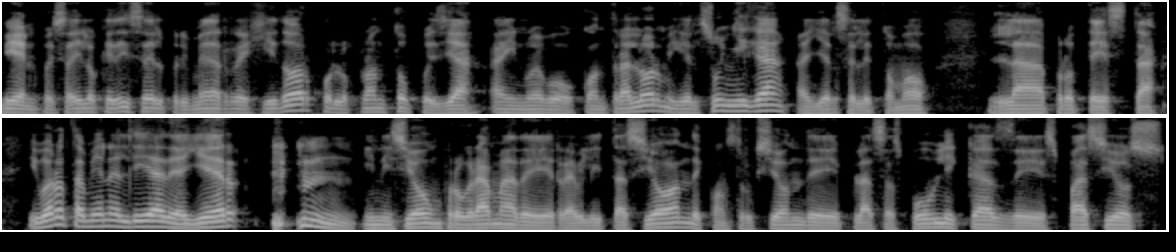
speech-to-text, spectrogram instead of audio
Bien, pues ahí lo que dice el primer regidor, por lo pronto pues ya hay nuevo contralor, Miguel Zúñiga, ayer se le tomó la protesta. Y bueno, también el día de ayer inició un programa de rehabilitación, de construcción de plazas públicas, de espacios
